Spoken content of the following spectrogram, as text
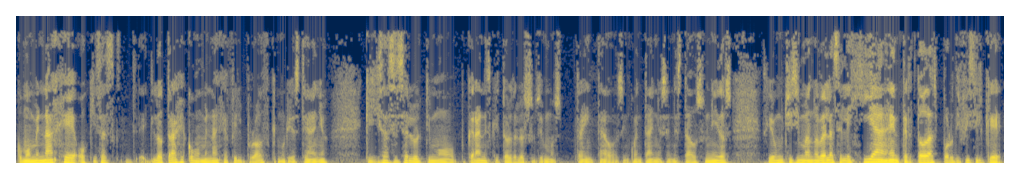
como homenaje o quizás lo traje como homenaje a Phil Roth que murió este año, que quizás es el último gran escritor de los últimos 30 o 50 años en Estados Unidos. Escribió muchísimas novelas, elegía entre todas por difícil que,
